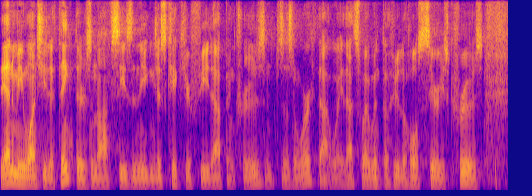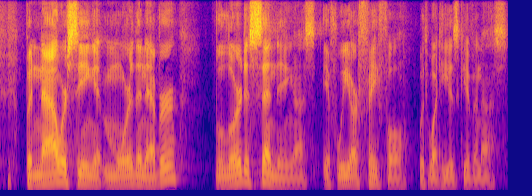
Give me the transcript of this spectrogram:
The enemy wants you to think there's an off season that you can just kick your feet up and cruise, and it doesn't work that way. That's why I went through the whole series cruise. But now we're seeing it more than ever. The Lord is sending us if we are faithful with what He has given us.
